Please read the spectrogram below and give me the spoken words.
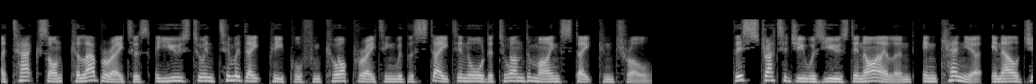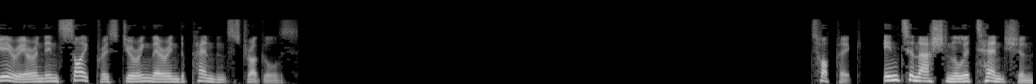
Attacks on collaborators are used to intimidate people from cooperating with the state in order to undermine state control. This strategy was used in Ireland, in Kenya, in Algeria and in Cyprus during their independence struggles. International attention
